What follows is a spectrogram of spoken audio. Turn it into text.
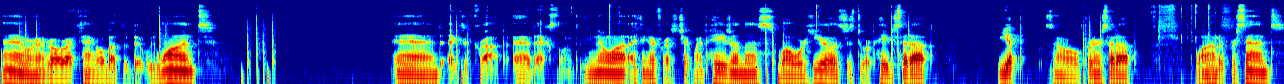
And we're going to draw a rectangle about the bit we want and exit crop and excellent. You know what? I think I forgot to check my page on this. While we're here, let's just do our page setup. Yep. So printer setup 100%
